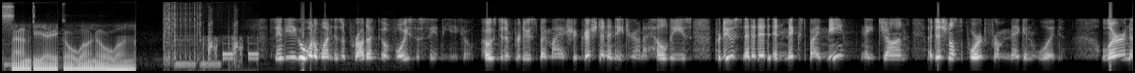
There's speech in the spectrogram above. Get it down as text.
San Diego 101. San Diego 101 is a product of Voice of San Diego. Hosted and produced by Maya Krishnan and Adriana Heldiz. Produced, edited, and mixed by me, Nate John. Additional support from Megan Wood. Learn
